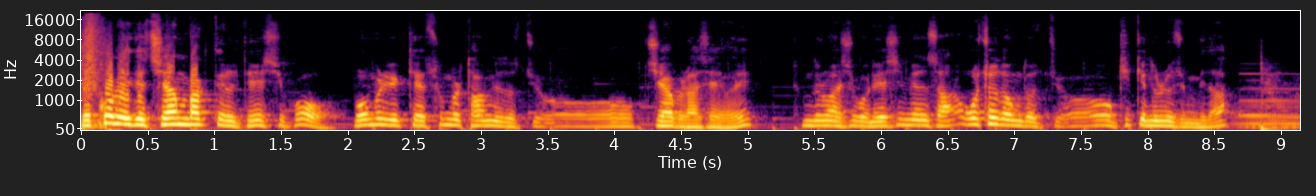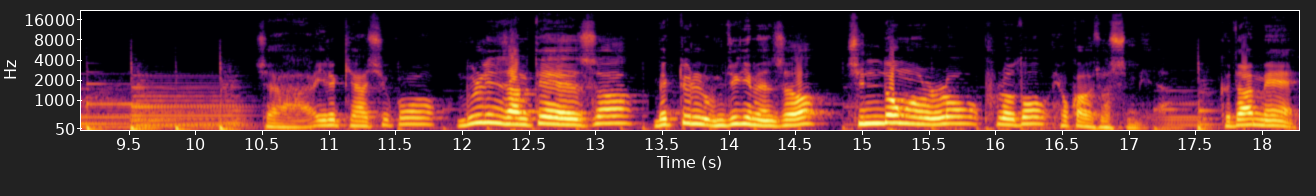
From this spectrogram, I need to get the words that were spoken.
배꼽에게 지압 막대를 대시고 몸을 이렇게 숨을 타면서 쭉 지압을 하세요. 숨 들어마시고 내쉬면서 한 5초 정도 쭉 깊게 눌러줍니다. 자, 이렇게 하시고 눌린 상태에서 맥두를 움직이면서 진동으로 풀어도 효과가 좋습니다. 그 다음에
